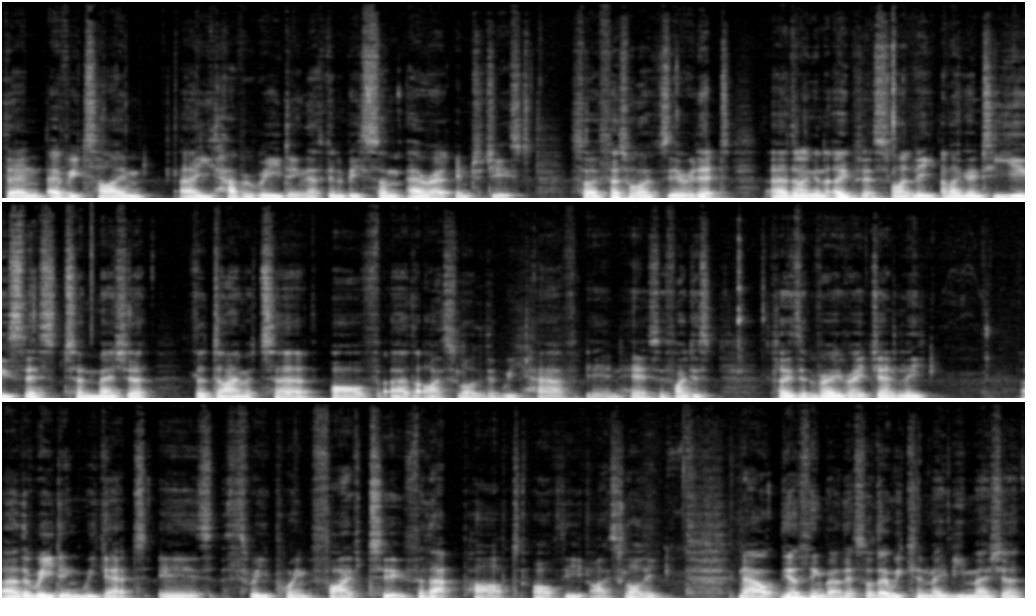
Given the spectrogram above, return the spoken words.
then every time uh, you have a reading, there's going to be some error introduced. So first of all, I've zeroed it, uh, then I'm going to open it slightly, and I'm going to use this to measure the diameter of uh, the ice lolly that we have in here. So if I just close it very, very gently, uh, the reading we get is 3.52 for that part of the ice lolly. Now, the other thing about this, although we can maybe measure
